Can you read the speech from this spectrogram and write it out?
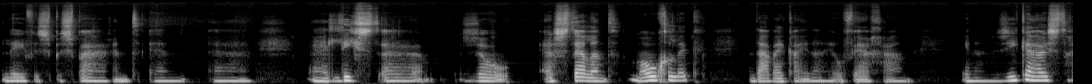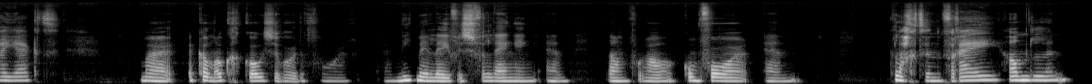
levensbesparend en het liefst zo herstellend mogelijk. En daarbij kan je dan heel ver gaan in een ziekenhuistraject. Maar er kan ook gekozen worden voor eh, niet meer levensverlenging en dan vooral comfort en klachtenvrij handelen.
